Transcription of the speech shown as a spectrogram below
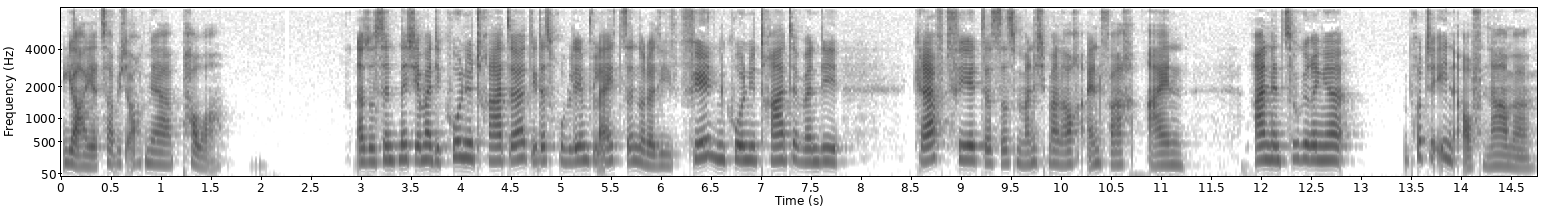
Ja, jetzt habe ich auch mehr Power. Also es sind nicht immer die Kohlenhydrate, die das Problem vielleicht sind oder die fehlenden Kohlenhydrate, wenn die Kraft fehlt, dass es manchmal auch einfach ein eine zu geringe Proteinaufnahme.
